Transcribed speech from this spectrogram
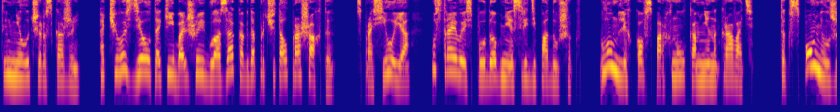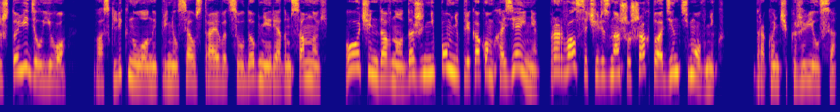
«Ты мне лучше расскажи, отчего сделал такие большие глаза, когда прочитал про шахты?» — спросила я, устраиваясь поудобнее среди подушек. Лун легко вспорхнул ко мне на кровать. «Так вспомнил же, что видел его!» Воскликнул он и принялся устраиваться удобнее рядом со мной. «Очень давно, даже не помню при каком хозяине, прорвался через нашу шахту один тьмовник». Дракончик оживился.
